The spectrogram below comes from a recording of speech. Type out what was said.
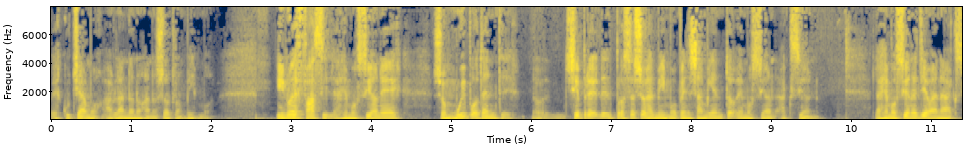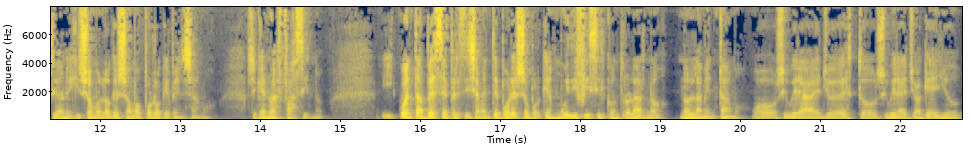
escuchamos hablándonos a nosotros mismos. Y no es fácil, las emociones son muy potentes. Siempre el proceso es el mismo, pensamiento, emoción, acción. Las emociones llevan a acciones y somos lo que somos por lo que pensamos. Así que no es fácil, ¿no? Y cuántas veces, precisamente por eso, porque es muy difícil controlarnos, nos lamentamos. Oh, si hubiera hecho esto, si hubiera hecho aquello,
